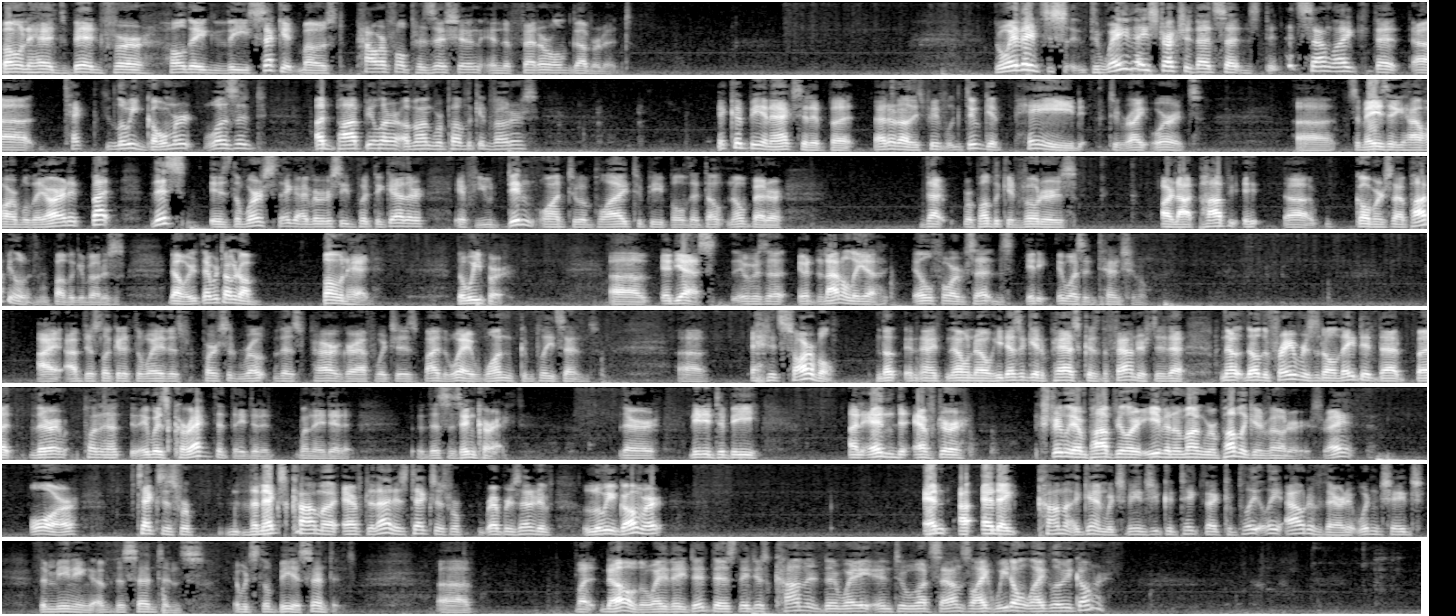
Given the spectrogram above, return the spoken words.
Bonehead's bid for holding the second most powerful position in the federal government. The way they the way they structured that sentence didn't it sound like that uh, tech Louis Gohmert wasn't unpopular among Republican voters? It could be an accident, but I don't know. These people do get paid to write words. Uh, it's amazing how horrible they are at it, but this is the worst thing I've ever seen put together. If you didn't want to imply to people that don't know better that Republican voters are not popular, uh, Gohmert's not popular with Republican voters. No, they were talking about Bonehead, the Weeper. Uh, and yes, it was a it, not only a ill-formed sentence; it it was intentional. I I'm just looking at the way this person wrote this paragraph, which is, by the way, one complete sentence, uh, and it's horrible. No, and I, no, no, he doesn't get a pass because the founders did that. No, no, the Framers and all they did that, but they're it was correct that they did it when they did it. This is incorrect. There needed to be an end after extremely unpopular even among Republican voters, right? Or Texas for the next comma after that is Texas Representative Louis Gohmert and uh, and a comma again, which means you could take that completely out of there and it wouldn't change the meaning of the sentence. It would still be a sentence. Uh, but no, the way they did this, they just commented their way into what sounds like we don't like Louis Gohmert.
